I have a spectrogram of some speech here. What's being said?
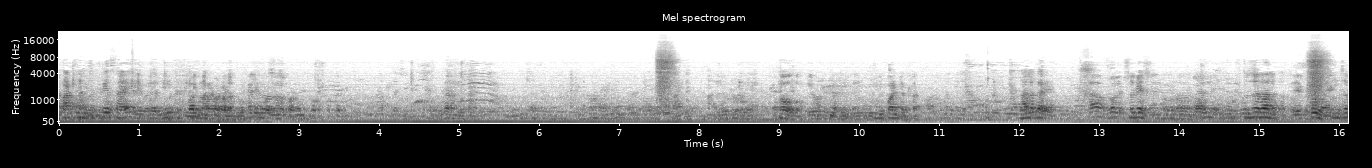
पाटलांची प्रेस आहे एक दिन कधी मराठवाडा हो हो YouTube मी कॉन्टॅक्ट करतो झालं का रे सुरेश तुझं झालं का तुमचं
